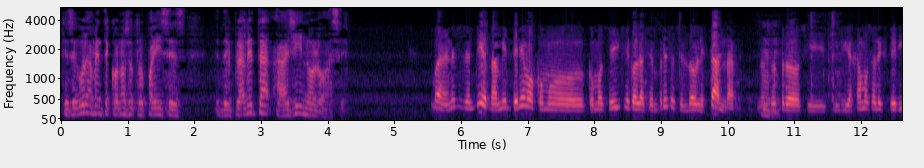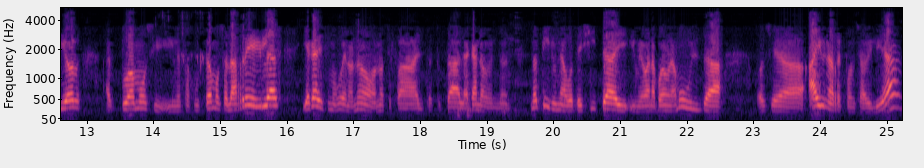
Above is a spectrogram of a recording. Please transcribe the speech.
que seguramente conoce otros países del planeta, allí no lo hace. Bueno, en ese sentido también tenemos, como, como se dice con las empresas, el doble estándar. Nosotros, si, viajamos al exterior, actuamos y, nos ajustamos a las reglas y acá decimos, bueno, no, no hace falta, total, acá no, no, tiro una botellita y, me van a poner una multa. O sea, hay una responsabilidad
